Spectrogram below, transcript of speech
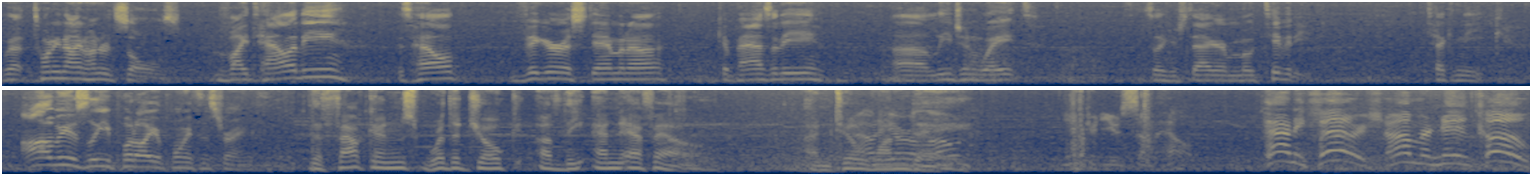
We got 2,900 souls. Vitality is health. Vigor is stamina. Capacity, uh, legion weight. It's like your stagger. Motivity. Technique. Obviously, you put all your points in strength. The Falcons were the joke of the NFL until Out one here day. alone? You could use some help. Howdy, fellas. I'm our new coach.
